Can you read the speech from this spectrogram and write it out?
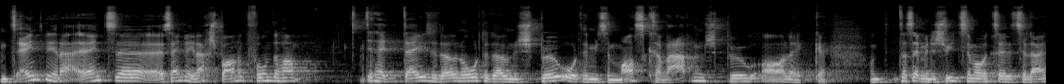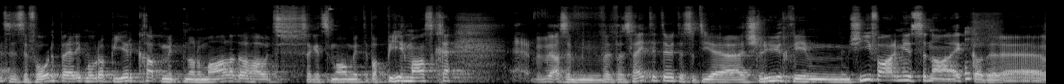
und das Ende, das Ende, ich recht spannend gefunden habe, der hat teilweise an Ort oder an Spielort eine Maske während dem Spiel anlegen. Und das haben wir in der Schweiz mal erzählt, das allein, eine Vorbereitung mal probiert gehabt, mit normalen, da halt, sag jetzt mal, mit der Papiermaske. Äh, also, was sagt ihr dort? Also, die äh, Schläuche wie im, Skifahren müssen anlegen? Oder, äh,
